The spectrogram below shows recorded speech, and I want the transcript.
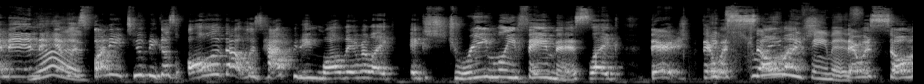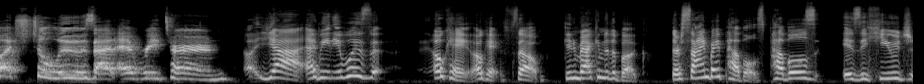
And it, it was funny too because all of that was happening while they were like extremely famous. Like there there was so much famous. there was so much to lose at every turn. Uh, yeah, I mean, it was okay. Okay, so getting back into the book, they're signed by Pebbles. Pebbles is a huge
